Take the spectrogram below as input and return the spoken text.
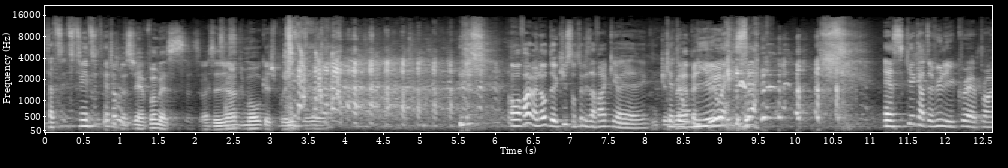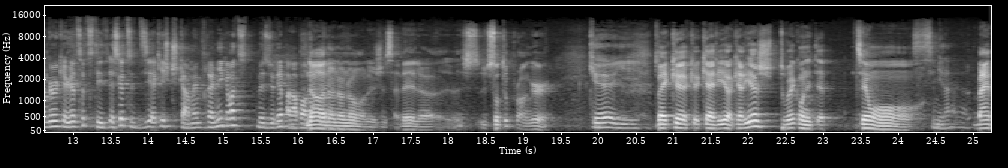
Ça, tu, te souviens-tu de quelque Je me chose? souviens pas, mais c'est le genre d'humour que je pourrais dire. On va faire un autre docu sur toutes les affaires que, euh, Que que t'as oubliées. Ouais. Est-ce que quand tu as vu les Pronger, Carrier, est-ce que tu te dis, OK, je suis quand même premier? Comment tu te mesurais par rapport non, à non, non, non, là, je savais, là. Surtout Pronger. que il Ben, que, que Caria. Caria, je trouvais qu'on était. Tu sais, on. similaire? Ben,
